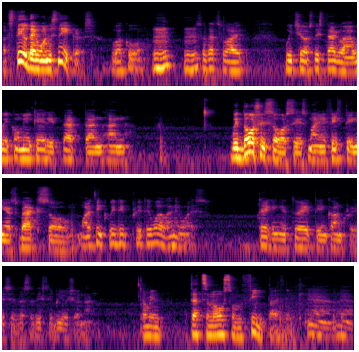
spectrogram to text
But still they wanted sneakers. Well, cool. Mm. Mm. So that's why we chose this tagline, we communicated that and, and with those resources, I mean 15 years back, so I think we did pretty well anyways. Taking it to 18 countries as a distribution and I mean, that's an awesome feat, I think. yeah, yeah.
